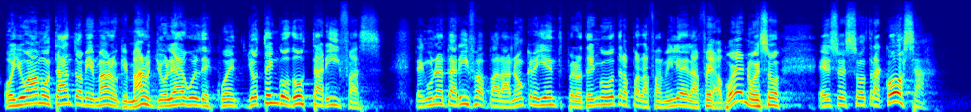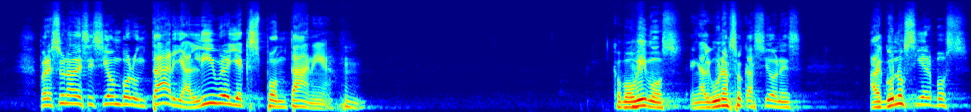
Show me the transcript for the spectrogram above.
O yo amo tanto a mi hermano que, hermano, yo le hago el descuento. Yo tengo dos tarifas. Tengo una tarifa para no creyentes, pero tengo otra para la familia de la fe. Ah, bueno, eso, eso es otra cosa. Pero es una decisión voluntaria, libre y espontánea. como vimos en algunas ocasiones, algunos siervos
